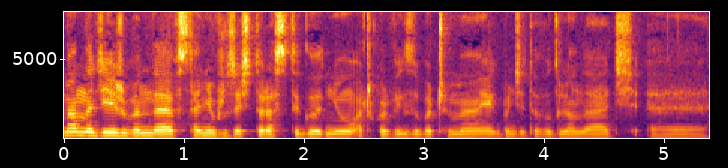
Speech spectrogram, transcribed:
Mam nadzieję, że będę w stanie wrzucać to raz w tygodniu, aczkolwiek zobaczymy, jak będzie to wyglądać. E,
